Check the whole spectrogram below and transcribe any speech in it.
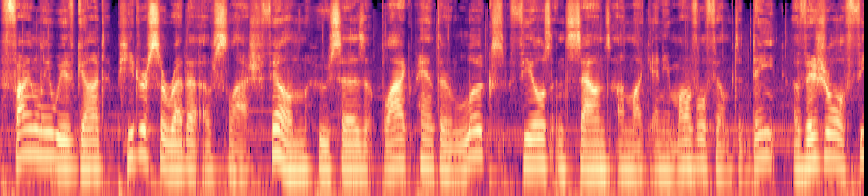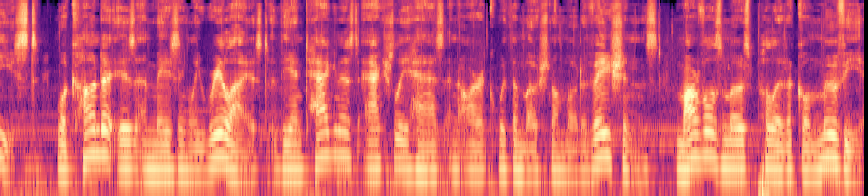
Finally, we've got Peter Sciretta of Slash Film, who says Black Panther looks, feels, and sounds unlike any Marvel film to date, a visual feast. Wakanda is amazingly realized. The antagonist actually has an arc with emotional motivations. Marvel's most political movie.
